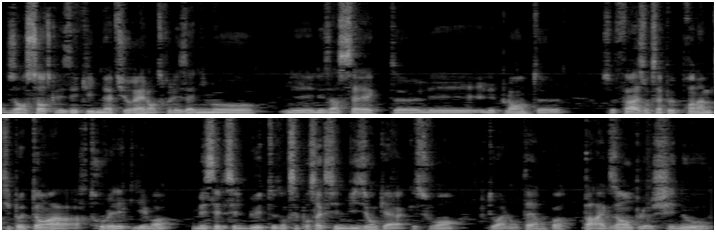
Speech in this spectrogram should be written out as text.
en, faisant en sorte que les équilibres naturels entre les animaux, les, les insectes, les, les plantes euh, se fassent. Donc ça peut prendre un petit peu de temps à, à retrouver l'équilibre mais c'est le but. Donc c'est pour ça que c'est une vision qui, a, qui, est souvent plutôt à long terme, quoi. Par exemple, chez nous,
